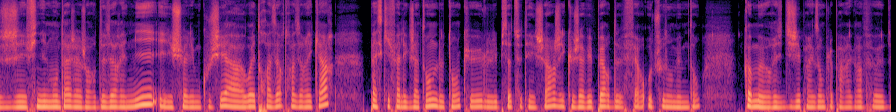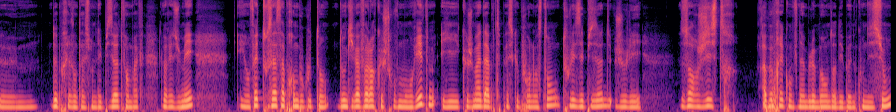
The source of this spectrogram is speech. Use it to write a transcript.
j'ai fini le montage à genre 2h30 et je suis allée me coucher à ouais, 3h, 3h15 parce qu'il fallait que j'attende le temps que l'épisode se télécharge et que j'avais peur de faire autre chose en même temps, comme euh, rédiger par exemple le paragraphe euh, de, présentation de l'épisode, enfin bref, le résumé. Et en fait, tout ça, ça prend beaucoup de temps. Donc il va falloir que je trouve mon rythme et que je m'adapte, parce que pour l'instant, tous les épisodes, je les enregistre à peu près convenablement dans des bonnes conditions,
